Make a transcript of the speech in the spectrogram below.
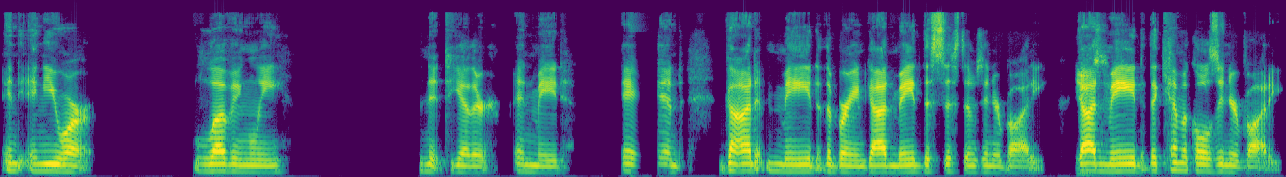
and and you are lovingly knit together and made and God made the brain. God made the systems in your body. Yes. God made the chemicals in your body.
